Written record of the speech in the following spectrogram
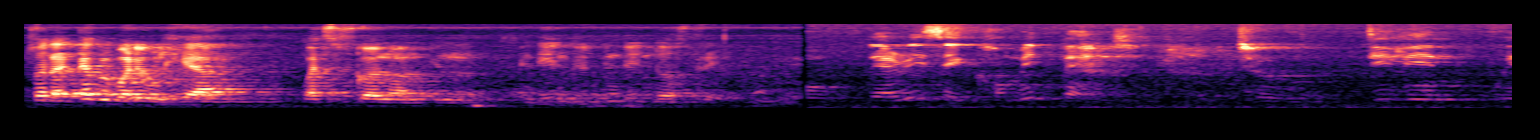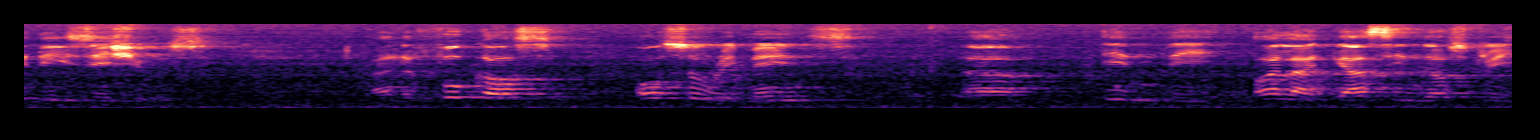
so that everybody will hear what is going on in, in, the, in the industry. There is a commitment to dealing with these issues, and the focus also remains uh, in the oil and gas industry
